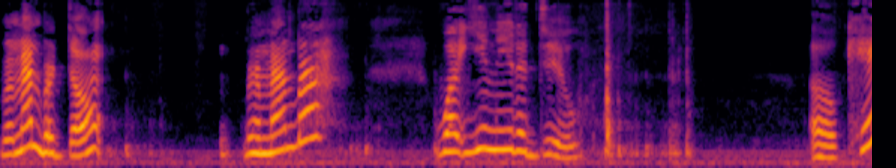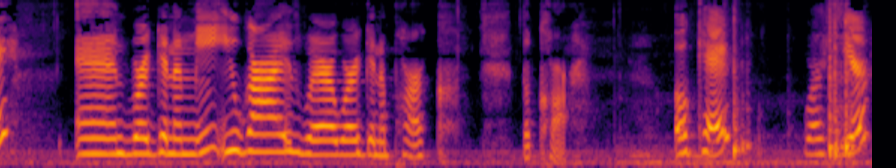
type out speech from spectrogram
Remember, don't remember what you need to do. Okay. And we're going to meet you guys where we're going to park the car. Okay. We're here.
